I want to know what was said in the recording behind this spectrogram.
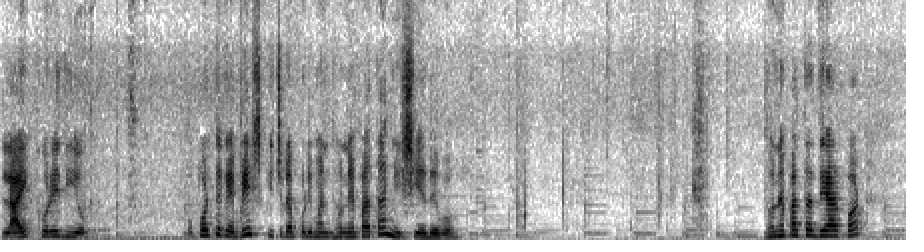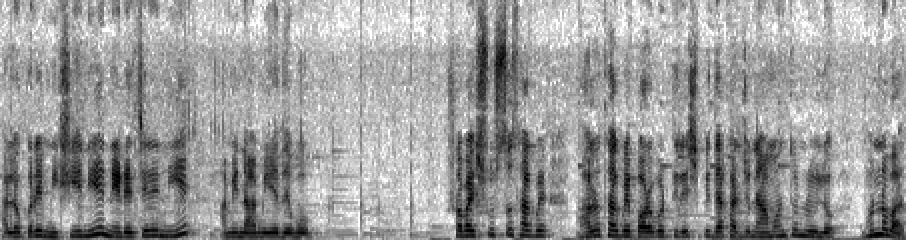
লাইক করে দিও। উপর থেকে বেশ কিছুটা পরিমাণ ধনে পাতা মিশিয়ে দেব। ধনে পাতা দেওয়ার পর ভালো করে মিশিয়ে নিয়ে, নেড়ে চেড়ে নিয়ে আমি নামিয়ে দেব। সবাই সুস্থ থাকবে, ভালো থাকবে। পরবর্তী রেসিপি দেখার জন্য আমন্ত্রণ রইল। ধন্যবাদ।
